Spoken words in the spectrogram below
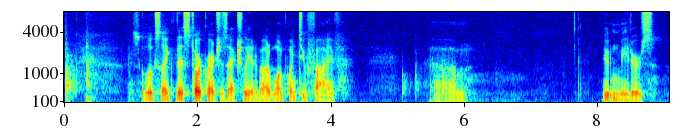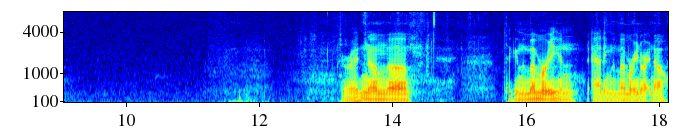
So it looks like this torque wrench is actually at about 1.25 um, Newton meters. All right, and I'm uh, taking the memory and adding the memory right now.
